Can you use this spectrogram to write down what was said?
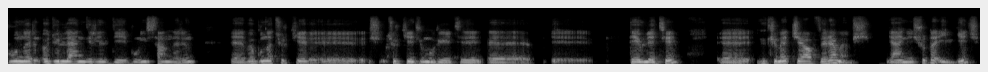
bunların ödüllendirildiği, bu insanların e, ve buna Türkiye e, Türkiye Cumhuriyeti e, e, devleti e, hükümet cevap verememiş. Yani şu da ilginç.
